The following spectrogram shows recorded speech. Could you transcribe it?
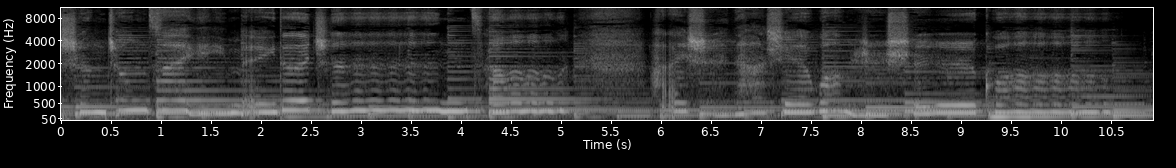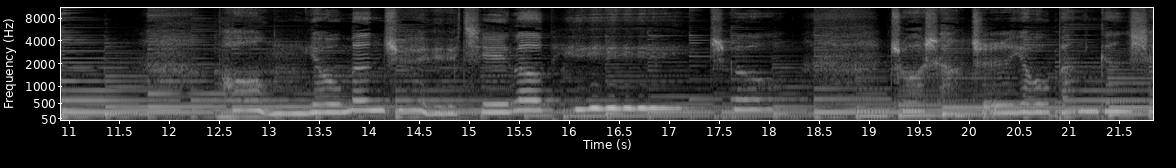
生中最美的珍藏，还是那些往日时光。朋友们举起了啤酒，桌上只有半根香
